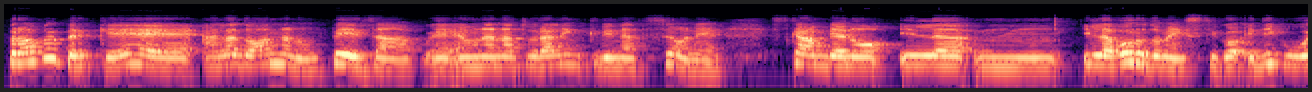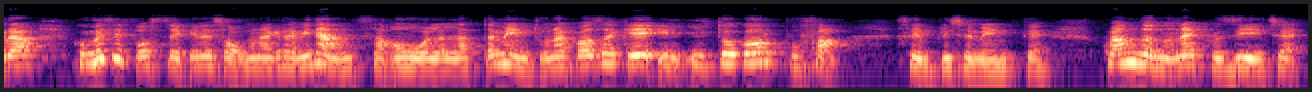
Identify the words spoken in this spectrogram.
proprio perché alla donna non pesa, è una naturale inclinazione. Scambiano il, mh, il, lavoro domestico e di cura come se fosse, che ne so, una gravidanza o l'allattamento, una cosa che il, il tuo corpo fa semplicemente. Quando non è così, cioè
